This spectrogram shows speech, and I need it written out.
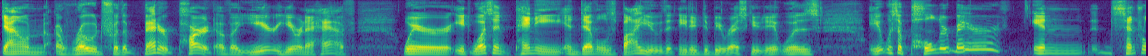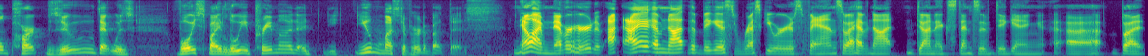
down a road for the better part of a year, year and a half, where it wasn't Penny and Devil's Bayou that needed to be rescued. It was it was a polar bear in Central Park Zoo that was voiced by Louis Prima. You must have heard about this. No, I've never heard of. I, I am not the biggest Rescuers fan, so I have not done extensive digging. Uh, but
